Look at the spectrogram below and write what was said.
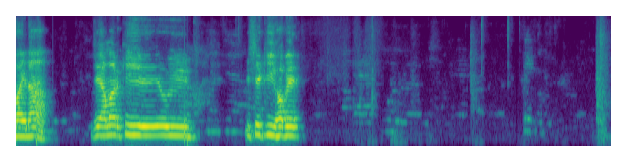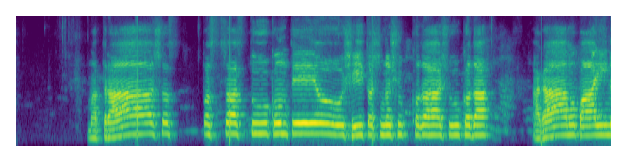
হয় না। যে আমার কি ওই ইসে কি হবে? মাত্রাস্তু কন্তেয় শীতষ্ণ সুখদা সুখদা আগাম পাইন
